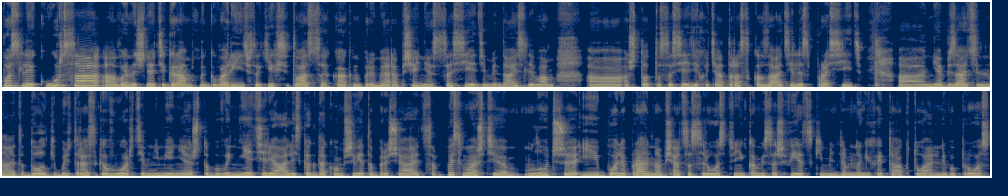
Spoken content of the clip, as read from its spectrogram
После курса а, вы начнете грамотно говорить в таких ситуациях, как, например, общение с соседями, да, если вам э, что-то соседи хотят рассказать или спросить. Э, не обязательно это долгий будет разговор, тем не менее, чтобы вы не терялись, когда к вам швед обращается. Вы сможете лучше и более правильно общаться с родственниками, со шведскими. Для многих это актуальный вопрос.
